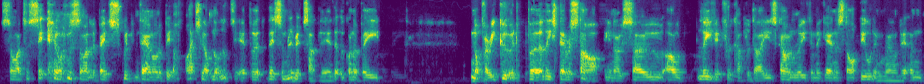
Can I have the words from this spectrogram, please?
So I had to sit on the side of the bed, scribbling down on a bit. Actually, I've not looked at it, but there's some lyrics up there that are going to be not very good, but at least they're a start, you know. So I'll leave it for a couple of days, go and read them again, and start building around it. And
